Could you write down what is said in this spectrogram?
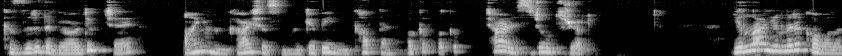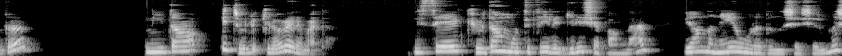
kızları da gördükçe aynanın karşısında göbeğimin katlarına bakıp bakıp çaresizce oturuyordu. Yıllar yılları kovaladı. Nida bir türlü kilo veremedi. Liseye kürdan motifiyle giriş yapan ben bir anda neye uğradığını şaşırmış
